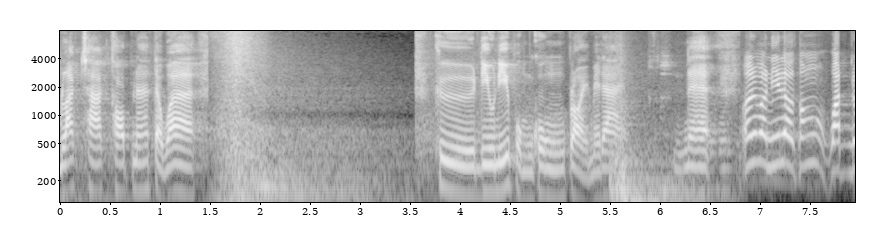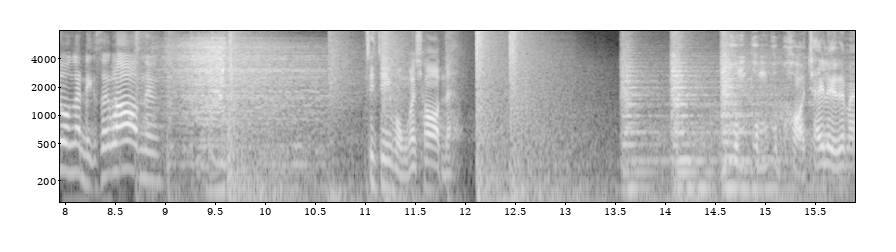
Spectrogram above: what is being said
ผมรักชาร์กท็อปนะ แต่ว่า คือดีลนี้ผมคงปล่อยไม่ได้นะฮะเอ้ยวันนี้เราต้องวัดดวงกันอีกสักรอบหนึ่งจริงๆ ผมก็ชอบนะ ผมผมผมขอใช้เลยได้ไหม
